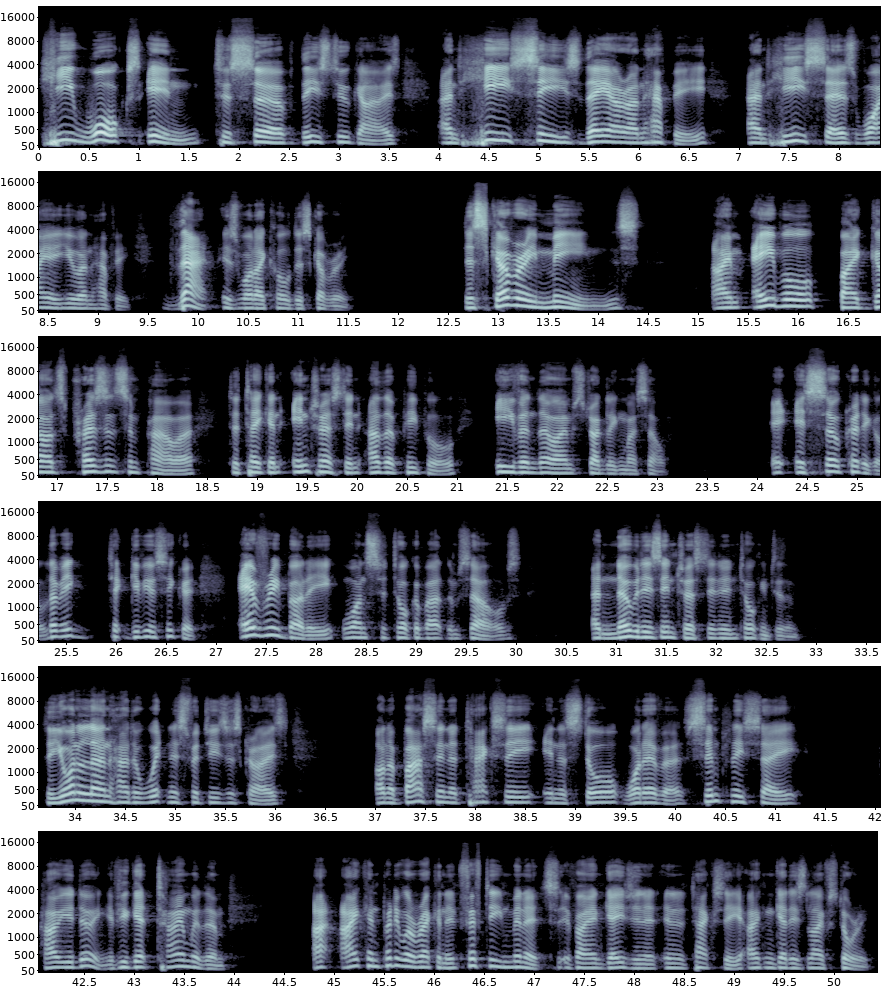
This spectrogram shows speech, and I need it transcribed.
He walks in to serve these two guys and he sees they are unhappy and he says, Why are you unhappy? That is what I call discovery. Discovery means I'm able, by God's presence and power, to take an interest in other people, even though I'm struggling myself. It, it's so critical. Let me t- give you a secret. Everybody wants to talk about themselves, and nobody's interested in talking to them. So, you want to learn how to witness for Jesus Christ on a bus, in a taxi, in a store, whatever. Simply say, how are you doing? If you get time with them, I, I can pretty well reckon in 15 minutes, if I engage in it in a taxi, I can get his life story.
